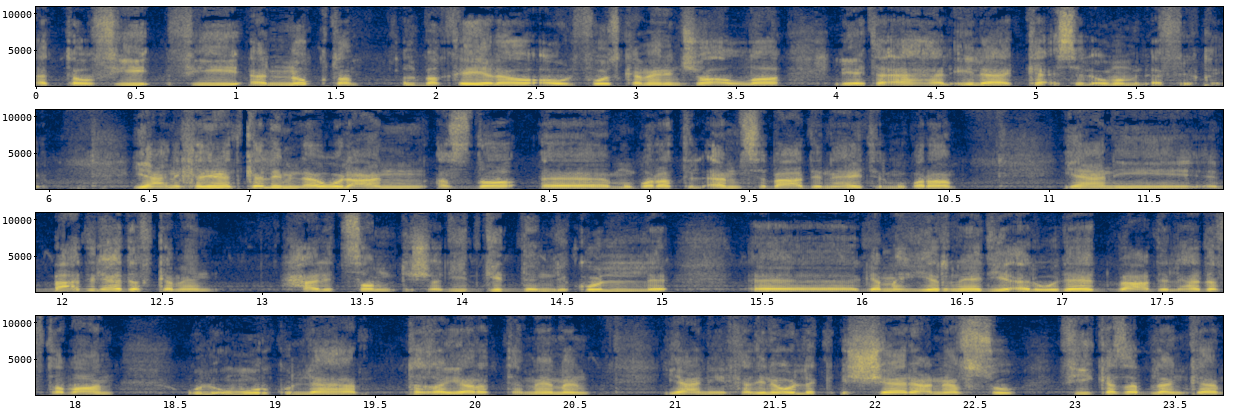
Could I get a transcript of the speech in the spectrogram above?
التوفيق في النقطة الباقيه له أو الفوز كمان إن شاء الله ليتأهل إلى كأس الأمم الأفريقية. يعني خلينا نتكلم الأول عن أصداء مباراة الأمس بعد نهاية المباراة. يعني بعد الهدف كمان حالة صمت شديد جدا لكل جماهير نادي الوداد بعد الهدف طبعا والأمور كلها تغيرت تماما. يعني خليني أقول لك الشارع نفسه في كازابلانكا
